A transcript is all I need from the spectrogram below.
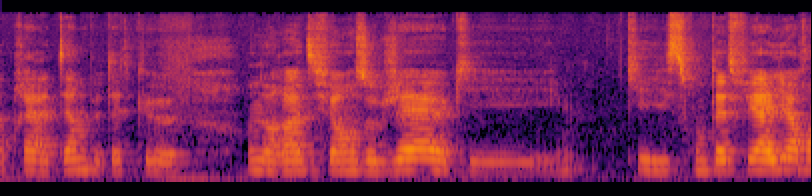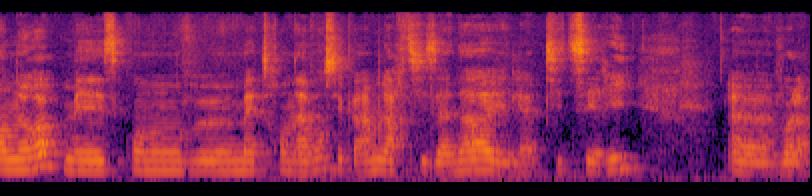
après, à terme, peut-être qu'on aura différents objets qui, qui seront peut-être faits ailleurs en Europe, mais ce qu'on veut mettre en avant, c'est quand même l'artisanat et la petite série. Euh, voilà,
